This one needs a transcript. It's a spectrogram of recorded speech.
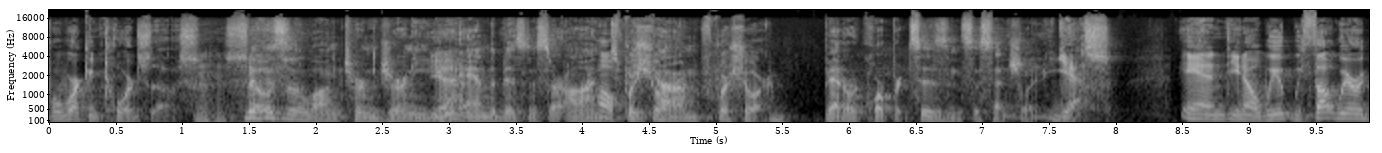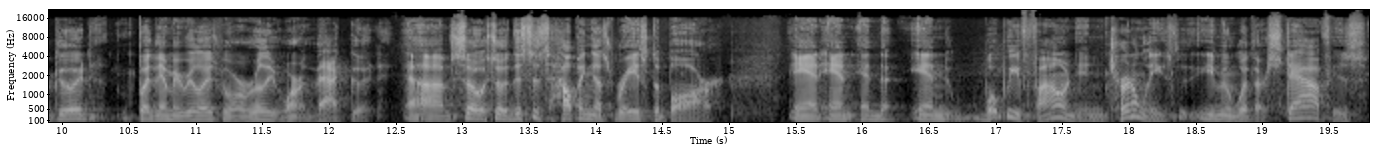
we're working towards those. So So, this is a long term journey you Yeah. and the business are on oh, to for sure, for sure. better corporate citizens, essentially. Yes. And you know, we, we thought we were good, but then we realized we were really weren't that good. Um, so so this is helping us raise the bar, and and and and what we found internally, even with our staff, is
